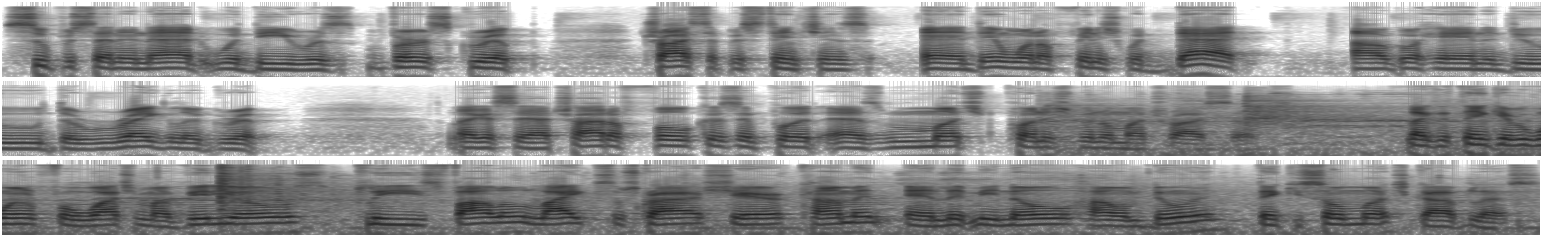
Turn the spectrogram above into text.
supersetting that with the reverse grip tricep extensions. And then when I'm finished with that, I'll go ahead and do the regular grip. Like I said, I try to focus and put as much punishment on my triceps. I'd like to thank everyone for watching my videos. Please follow, like, subscribe, share, comment, and let me know how I'm doing. Thank you so much. God bless.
